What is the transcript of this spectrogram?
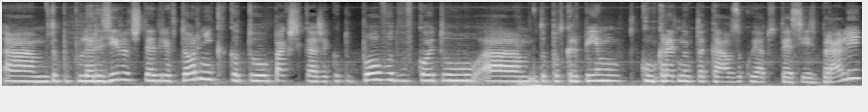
а, да популяризират Щедрия вторник, като, пак ще кажа, като повод, в който а, да подкрепим конкретната кауза, която те са избрали.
